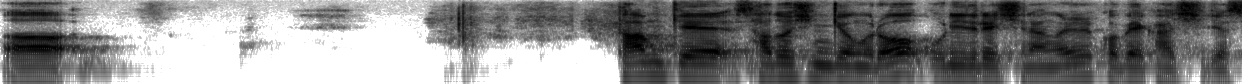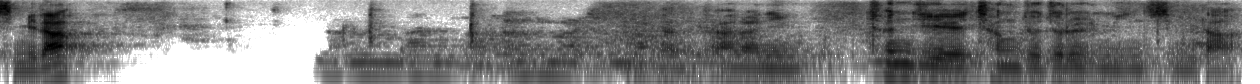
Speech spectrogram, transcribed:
어, 다 함께 사도신경으로 우리들의 신앙을 고백하시겠습니다. 하나님 천지의 창조주를 믿습니다.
